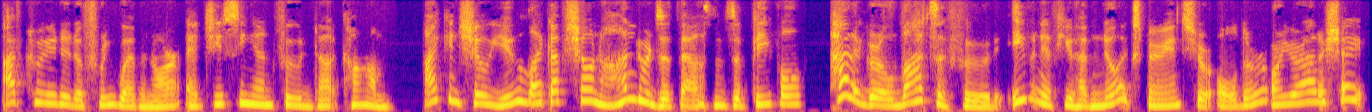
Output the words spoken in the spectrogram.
I've created a free webinar at gcnfood.com. I can show you, like I've shown hundreds of thousands of people, how to grow lots of food, even if you have no experience, you're older, or you're out of shape.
